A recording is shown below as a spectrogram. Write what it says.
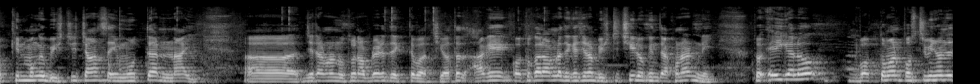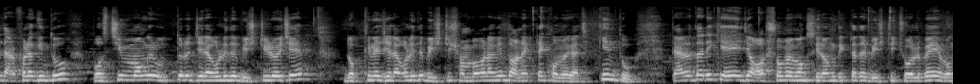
দক্ষিণবঙ্গে বৃষ্টির চান্স এই মুহূর্তে আর নাই। যেটা আমরা নতুন আপডেটে দেখতে পাচ্ছি। অর্থাৎ আগে গতকাল আমরা দেখেছিলাম বৃষ্টি ছিল, কিন্তু এখন আর নেই। তো এই গেল বর্তমান পশ্চিমী ঝঞ্ঝে, যার ফলে কিন্তু পশ্চিমবঙ্গের উত্তরের জেলাগুলিতে বৃষ্টি রয়েছে, দক্ষিণের জেলাগুলিতে বৃষ্টির সম্ভাবনা কিন্তু অনেকটাই কমে গেছে। কিন্তু তেরো তারিখে এই যে অসম এবং শিলং দিকটাতে বৃষ্টি চলবে এবং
